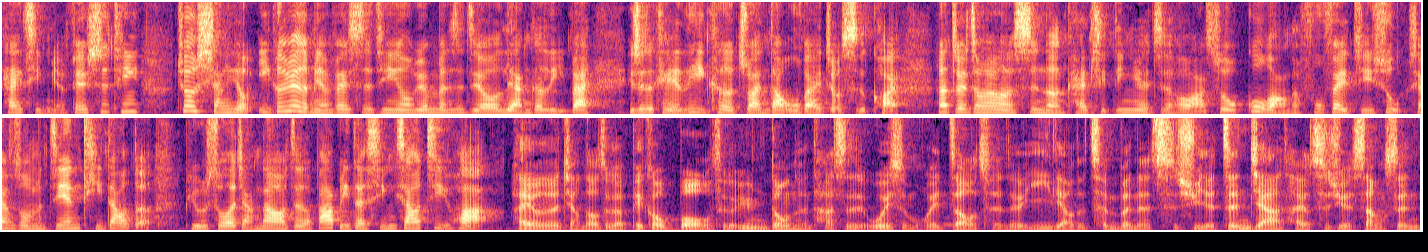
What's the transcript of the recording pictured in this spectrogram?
开启免费试听，就享有一个月的免费试听哦。原本是只有两个礼拜，也就是可以立刻赚到五百九十块。那最重要的是呢，开启订阅之后啊，所有过往的付费集数，像是我们今天提到的，比如说讲到这个芭比的行销计划，还有呢，讲到这个 pickleball 这个运动呢，它是为什么会造成这个医疗的成本呢持续的增加，还有持续的上升。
